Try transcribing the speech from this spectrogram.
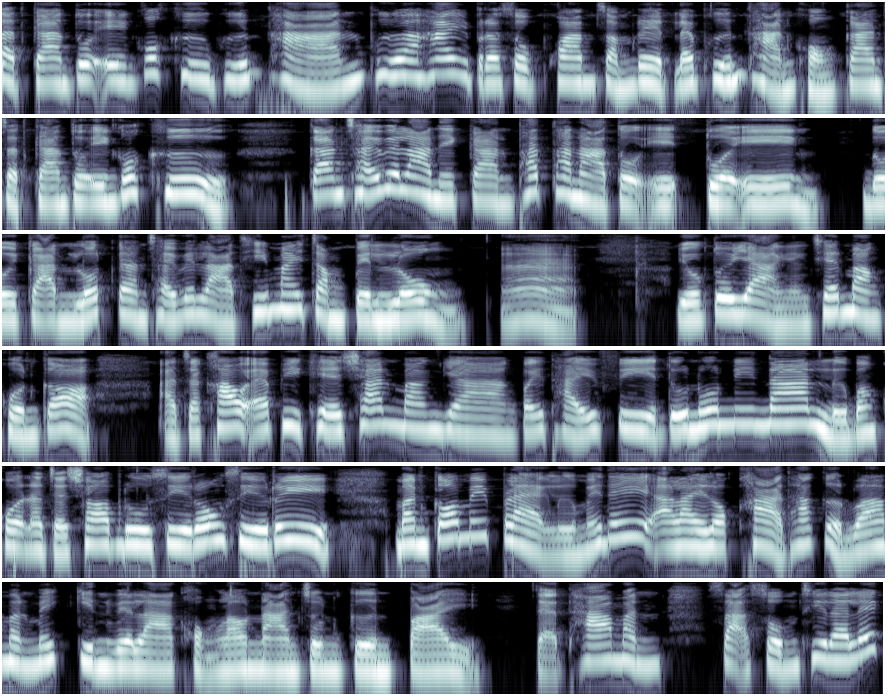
จัดการตัวเองก็คือพื้นฐานเพื่อให้ประสบความสำเร็จและพื้นฐานของการจัดการตัวเองก็คือ การใช้เวลาในการพัฒนาตัวเองตัวเอง โดยการลดการใช้เวลาที่ไม่จำเป็นลงอ่ายกตัวอย่างอย่างเช่นบางคนก็อาจจะเข้าแอปพลิเคชันบางอย่างไปไถฟีดดูนู่นนี่นั่น หรือบางคนอาจจะชอบดูซีรงซีรีส์มันก็ไม่แปลกหรือไม่ได้อะไรหรอกค่ะ ถ้าเกิดว่ามันไม่กินเวลาของเรานานจนเกินไป แต่ถ้ามันสะสมทีละเล็ก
